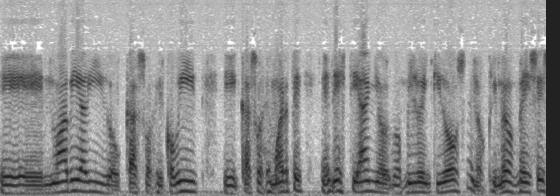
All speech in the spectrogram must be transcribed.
eh, no había habido casos de COVID y casos de muerte, en este año 2022, en los primeros meses,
